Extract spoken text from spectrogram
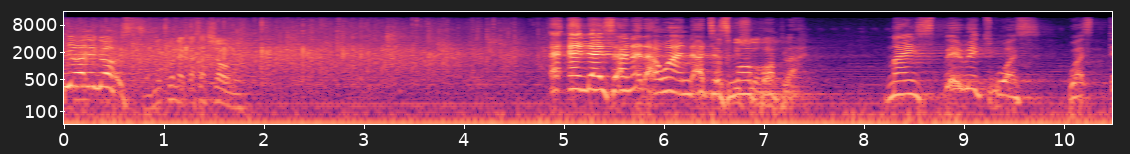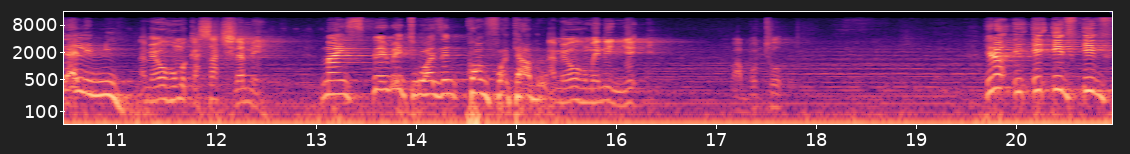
the Holy Ghost. ɔnkokɔ na ɛkasa kyerɛ wo no A- And there's another one that is more popular. My spirit was was telling me. na mɛ honhom kasa kyerɛ me. My spirit wasn't comfortable. na mɛ honhom ani nye waboto. You know, i- i- if if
